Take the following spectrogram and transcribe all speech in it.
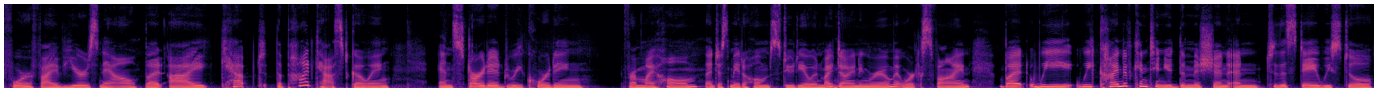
four or five years now, but I kept the podcast going and started recording from my home. I just made a home studio in my dining room. It works fine, but we we kind of continued the mission, and to this day, we still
